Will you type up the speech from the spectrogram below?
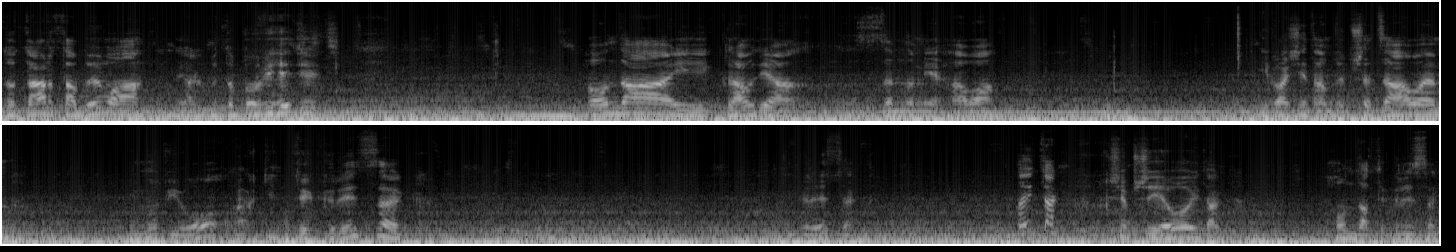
dotarta była, jakby to powiedzieć. Honda i Klaudia ze mną jechała. i właśnie tam wyprzedzałem i mówił, o, jaki tygrysek. Tygrysek. No i tak się przyjęło i tak Honda Tygrysek.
